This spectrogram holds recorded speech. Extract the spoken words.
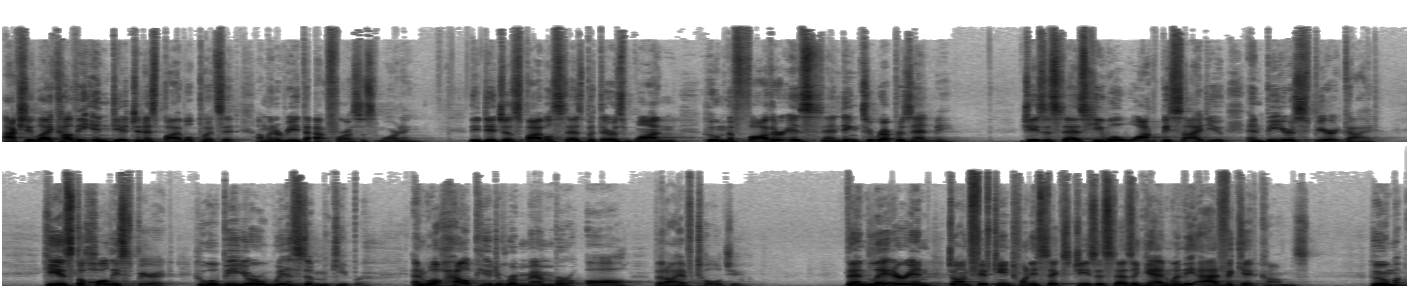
I actually like how the indigenous Bible puts it. I'm going to read that for us this morning. The indigenous Bible says, But there is one whom the Father is sending to represent me. Jesus says, He will walk beside you and be your spirit guide. He is the Holy Spirit who will be your wisdom keeper and will help you to remember all that I have told you. Then later in John 15, 26, Jesus says again, When the advocate comes, whom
